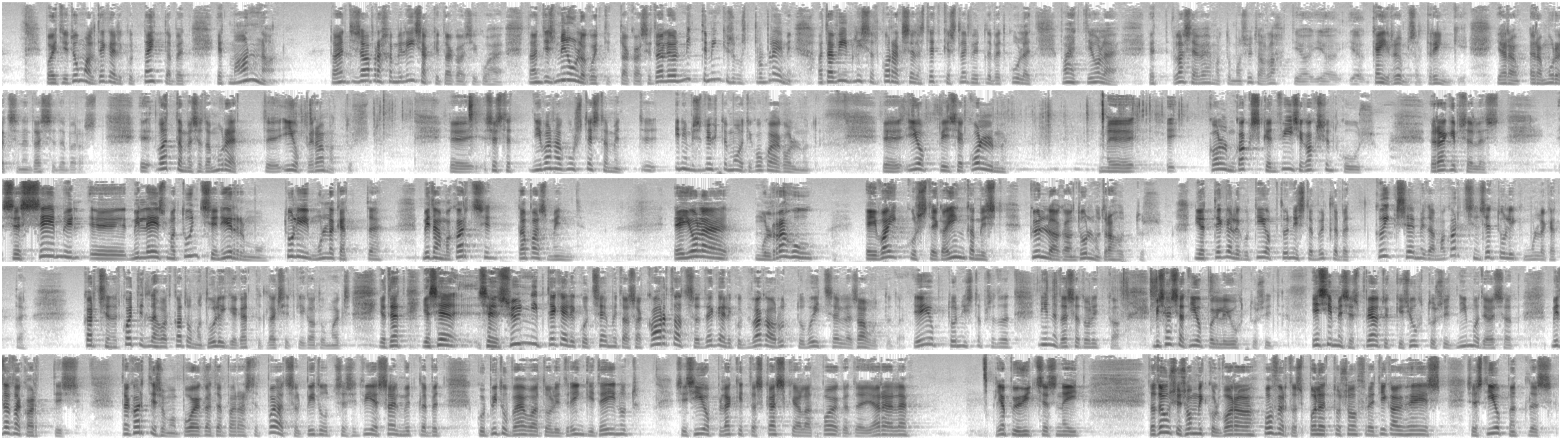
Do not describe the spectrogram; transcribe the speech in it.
vaid et jumal tegelikult näitab, et, et ma annan ta andis Abrahamile Iisaki tagasi kohe, ta andis minule kotid tagasi, tal ei olnud mitte mingisugust probleemi, aga ta viib lihtsalt korraks sellest hetkest läbi, ütleb, et kuule, et vahet ei ole, et lase vähemalt oma süda lahti ja, ja, ja käi rõõmsalt ringi ja ära, ära muretse nende asjade pärast. vaatame seda muret Hiopi raamatust. sest et nii vana kui uus testament, inimesed ühtemoodi kogu aeg olnud. Hiopi see kolm, kolm kakskümmend viis ja kakskümmend kuus räägib sellest. sest see, mil, mille ees ma tundsin hirmu, tuli mulle kätte, mida ma kartsin, tabas mind. ei ole mul rahu, ei vaikust ega hingamist, küll aga on tulnud rahutus. Nii et tegelikult Hiop tunnistab, ütleb, et kõik see, mida ma kartsin, see tuligi mulle kätte kartsin, et kotid lähevad kaduma, tuligi kätte, et läksidki kaduma, eks. ja tead, ja see, see sünnib tegelikult see, mida sa kardad, sa tegelikult väga ruttu võid selle saavutada. ja Hiop tunnistab seda, et nii need asjad olid ka. mis asjad Hiopile juhtusid? esimeses peatükis juhtusid niimoodi asjad, mida ta kartis. ta kartis oma poegade pärast, et pojad seal pidutsesid, viies salm ütleb, et kui pidupäevad olid ringi teinud, siis Hiop läkitas käskjalad poegade järele ja pühitses neid ta tõusis hommikul vara, ohverdas põletusohvreid igaühe eest, sest Hiop mõtles,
